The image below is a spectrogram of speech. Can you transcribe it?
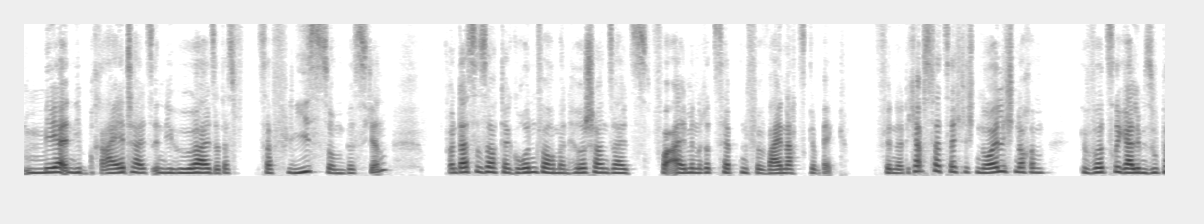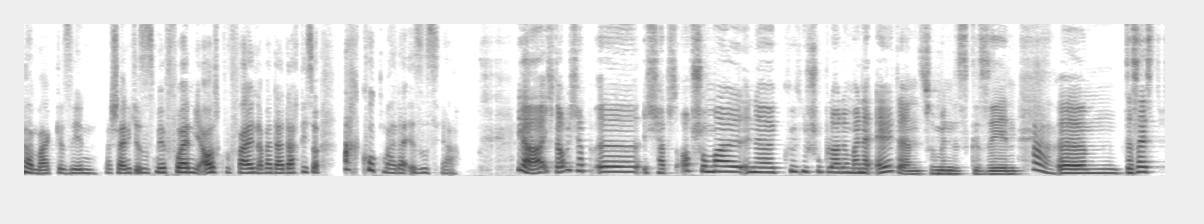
mehr in die Breite als in die Höhe, also das zerfließt so ein bisschen. Und das ist auch der Grund, warum man Hirschhornsalz vor allem in Rezepten für Weihnachtsgebäck findet. Ich habe es tatsächlich neulich noch im Gewürzregal im Supermarkt gesehen. Wahrscheinlich ist es mir vorher nie ausgefallen, aber da dachte ich so, ach guck mal, da ist es ja. Ja, ich glaube, ich habe äh, ich habe es auch schon mal in der Küchenschublade meiner Eltern zumindest gesehen. Ah. Ähm, das heißt,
